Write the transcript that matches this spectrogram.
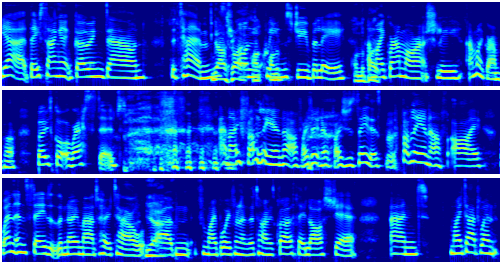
Yeah, they sang it going down the Thames that's right, on the on- on the- Queen's Jubilee. on the And boat. my grandma actually and my grandpa both got arrested. and I, funnily enough, I don't know if I should say this, but funnily enough, I went and stayed at the Nomad Hotel Yeah. um, for my boyfriend at the time, his birthday last year. And my dad went,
